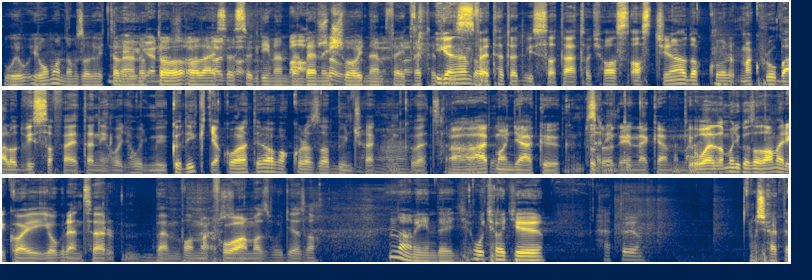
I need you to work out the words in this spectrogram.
jó, jól mondom, Zoli, hogy talán Igen, ott a, a license agreementben benne is van, hogy nem fejtheted Igen, vissza. nem fejtheted vissza, tehát hogyha azt, azt csinálod, akkor megpróbálod visszafejteni, hogy hogy működik gyakorlatilag, akkor az a bűncselekményt követsz. el. Ah, hát mondják ők, tudod, Szerintük. én nekem Hát jó, ez mondjuk az az amerikai jogrendszerben van megfogalmazva, ugye ez a... Na mindegy. Úgyhogy, ö, hát, és hát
